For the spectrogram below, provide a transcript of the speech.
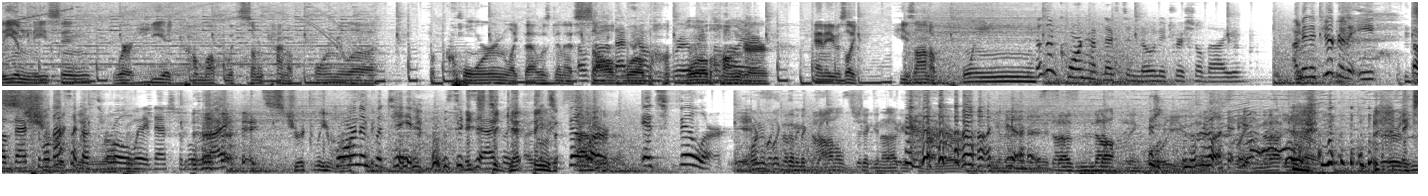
Liam Neeson, where he had come up with some kind of formula for corn, like that was gonna Oh, solve that world really world familiar. hunger, and he was like, he's on a plane. Doesn't corn have next to no nutritional value? I mean, if you're gonna eat a vegetable, that's like a throwaway roughage. vegetable, right? it's strictly Corn and roughage. potatoes, It's exactly. to get things out filler. of It's filler. Corn is like the McDonald's chicken nuggets of. You know what It does nothing for you. There's, like, no, you know, there's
